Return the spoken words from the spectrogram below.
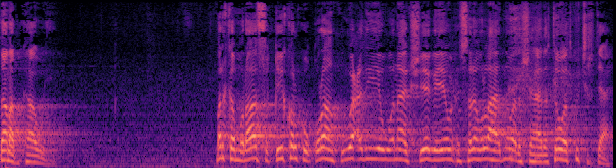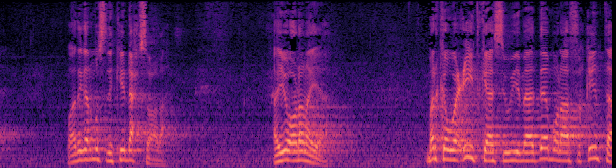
Danabkaa weeye. Marka munaafiqii kolkuu qur'aanku wacdi iyo wanaag sheegaya wuxuu sale wallahi adna waada shahaadato waad ku jirtaa. Oo adigan muslimkii dhex socda. Ayuu odhanayaa. Marka waciidkaasi uu yimaadee munaafiqiinta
